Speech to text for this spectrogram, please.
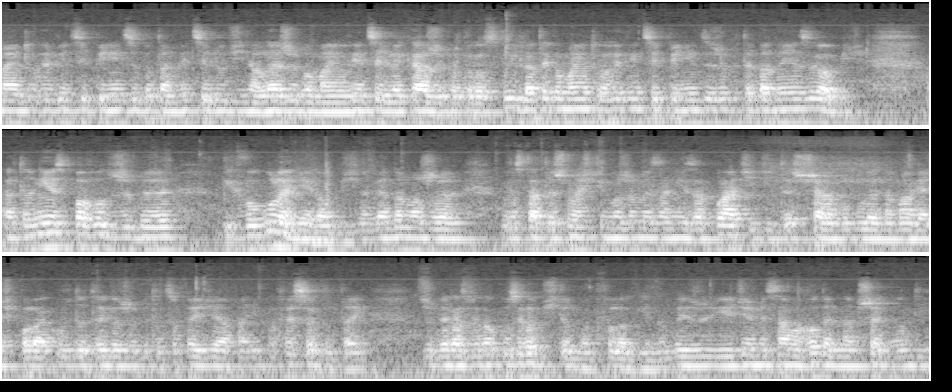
mają trochę więcej pieniędzy, bo tam więcej ludzi należy, bo mają więcej lekarzy po prostu i dlatego mają trochę więcej pieniędzy, żeby te badania zrobić. Ale to nie jest powód, żeby ich w ogóle nie robić. No wiadomo, że w ostateczności możemy za nie zapłacić i też trzeba w ogóle namawiać Polaków do tego, żeby to, co powiedziała pani profesor tutaj, żeby raz w roku zrobić tą morfologię. No bo jeżeli jedziemy samochodem na przegląd i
